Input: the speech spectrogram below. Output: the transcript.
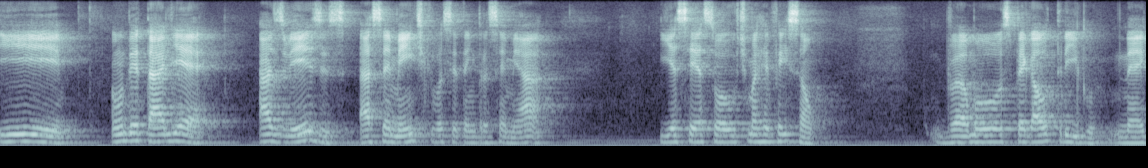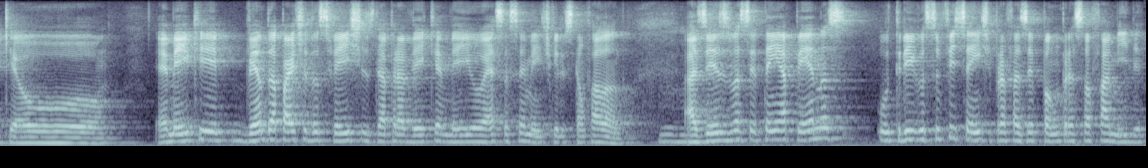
E um detalhe é, às vezes a semente que você tem para semear ia ser a sua última refeição. Vamos pegar o trigo, né? Que é o é meio que vendo a parte dos feixes dá para ver que é meio essa semente que eles estão falando. Uhum. Às vezes você tem apenas o trigo suficiente para fazer pão para sua família.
